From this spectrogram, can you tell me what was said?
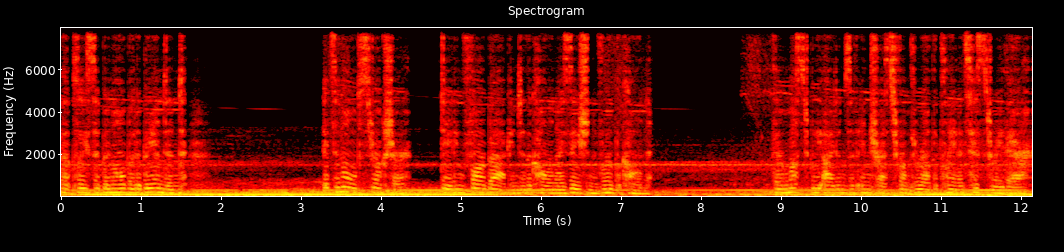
that place had been all but abandoned. It's an old structure, dating far back into the colonization of Rubicon. There must be items of interest from throughout the planet's history there.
